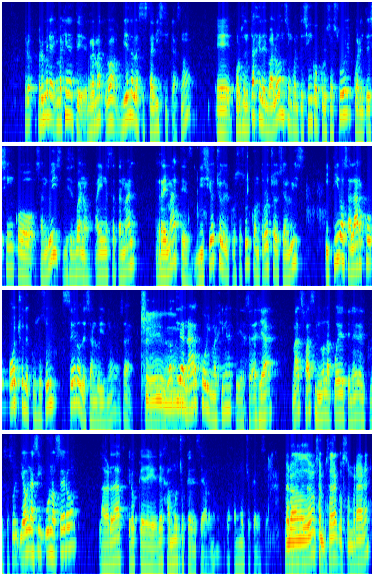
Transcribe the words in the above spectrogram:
Pero, pero mira, imagínate, remate, bueno, viendo las estadísticas, ¿no? Eh, porcentaje del balón, 55 Cruz Azul, 45 San Luis. Dices, bueno, ahí no está tan mal. Remates, 18 del Cruz Azul contra 8 de San Luis. Y tiros al arco, 8 de Cruz Azul, 0 de San Luis, ¿no? O sea, Sí, no tiran arco, imagínate, o sea, ya más fácil no la puede tener el Cruz Azul. Y aún así, 1-0, la verdad, creo que deja mucho que desear, ¿no? Deja mucho que desear. pero debemos empezar a acostumbrar, ¿eh?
